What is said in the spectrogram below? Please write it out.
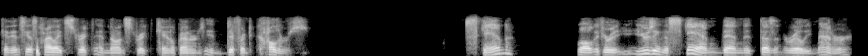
can NCS highlight strict and non-strict candle patterns in different colors? Scan? Well, if you're using the scan, then it doesn't really matter.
